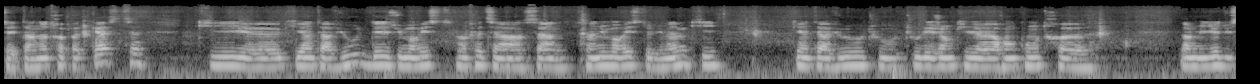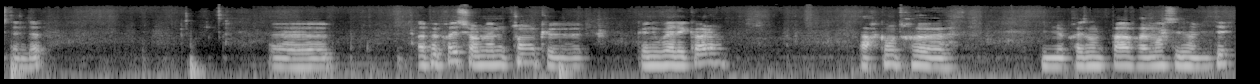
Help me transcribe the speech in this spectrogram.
c'est un autre podcast qui, euh, interviewe des humoristes. En fait c'est un, humoriste lui-même qui, interviewe tous les gens qu'il euh, rencontre euh, dans le milieu du stand-up. À peu près sur le même ton que, Nouvelle École. Par contre, il ne présente pas vraiment ses invités.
